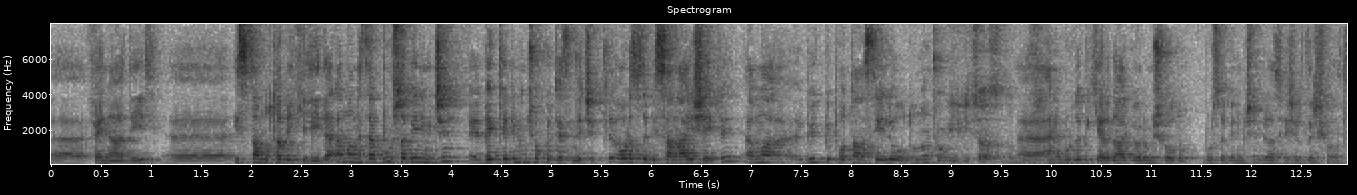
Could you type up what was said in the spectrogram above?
e, fena değil. E, İstanbul tabii ki lider ama mesela Bursa benim için e, beklediğimin çok ötesinde çıktı. Orası da bir sanayi şehri ama büyük bir potansiyeli olduğunu Çok ilginç aslında bu. e, hani burada bir kere daha görmüş oldum. Bursa benim için biraz şaşırtıcı oldu.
